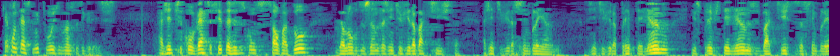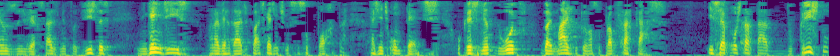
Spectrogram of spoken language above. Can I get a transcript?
O que acontece muito hoje nas nossas igrejas? A gente se converte, aceita Jesus como Salvador, e ao longo dos anos a gente vira batista, a gente vira assembleiano, a gente vira presbiteriano e os presbiterianos, os batistas, os assembleanos, os universais, os metodistas. Ninguém diz, mas na verdade quase que a gente não se suporta. A gente compete. O crescimento do outro dói mais do que o nosso próprio fracasso. Isso é apostatado do Cristo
